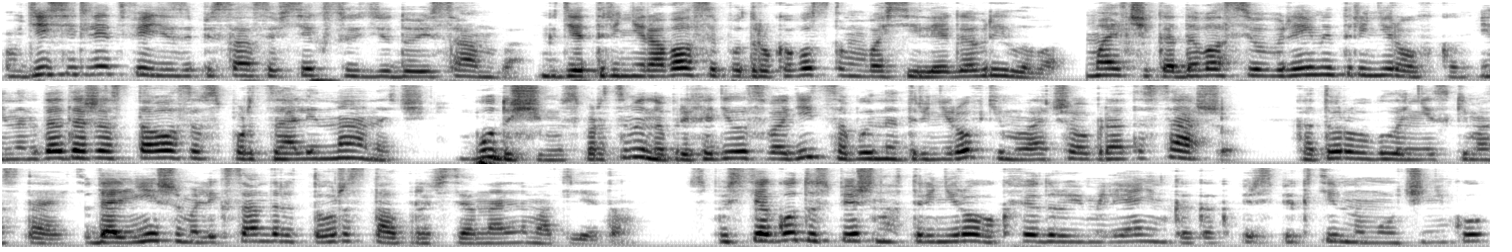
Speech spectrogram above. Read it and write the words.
В 10 лет Федя записался в секцию дзюдо и самбо, где тренировался под руководством Василия Гаврилова. Мальчик отдавал все время тренировкам, иногда даже оставался в спортзале на ночь. Будущему спортсмену приходилось водить с собой на тренировки младшего брата Сашу, которого было не с кем оставить. В дальнейшем Александр тоже стал профессиональным атлетом. Спустя год успешных тренировок Федору Емельяненко, как перспективному ученику,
